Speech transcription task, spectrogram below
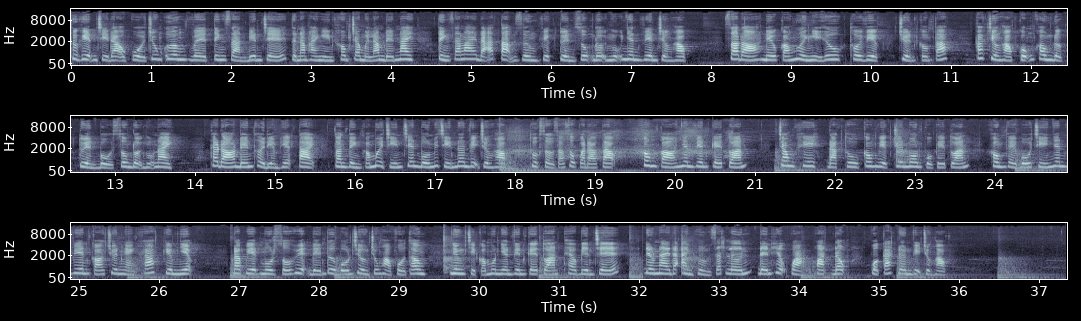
Thực hiện chỉ đạo của Trung ương về tinh giản biên chế từ năm 2015 đến nay, tỉnh Gia Lai đã tạm dừng việc tuyển dụng đội ngũ nhân viên trường học. Do đó, nếu có người nghỉ hưu, thôi việc, chuyển công tác, các trường học cũng không được tuyển bổ sung đội ngũ này. Theo đó, đến thời điểm hiện tại, toàn tỉnh có 19 trên 49 đơn vị trường học thuộc Sở Giáo dục và Đào tạo không có nhân viên kế toán, trong khi đặc thù công việc chuyên môn của kế toán không thể bố trí nhân viên có chuyên ngành khác kiêm nhiệm. Đặc biệt một số huyện đến từ 4 trường trung học phổ thông, nhưng chỉ có một nhân viên kế toán theo biên chế. Điều này đã ảnh hưởng rất lớn đến hiệu quả hoạt động của các đơn vị trường học.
